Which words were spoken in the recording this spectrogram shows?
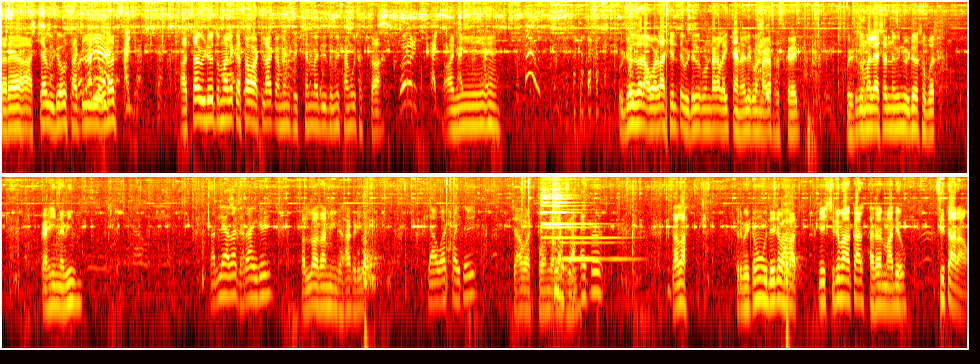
तर आजच्या व्हिडिओसाठी एवढंच. आजचा व्हिडिओ तुम्हाला कसा वाटला कमेंट सेक्शनमध्ये तुम्ही सांगू शकता. आणि व्हिडिओ जर आवडला असेल तर व्हिडिओला करून टाका लाईक चॅनल करून टाका सबस्क्राईब भेटू तुम्हाला अशा नवीन व्हिडिओसोबत काही नवीन. चालले आता घरांगे. चाललो आता आम्ही घराकडे. त्या वाट पाहतोय. चहा वाट पाहून झाला चला तर भेटू मग उद्याच्या भागात. जय श्री महाकाल हर हर महादेव सीताराम.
